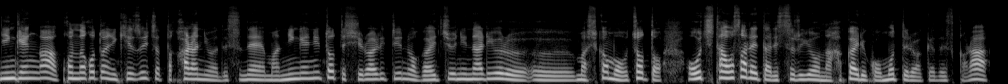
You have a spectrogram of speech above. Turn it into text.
人間がこんなことに気づいちゃったからにはですね、まあ、人間にとってシロアリっていうのは害虫になりうる、まあ、しかもちょっとお家倒されたりするような破壊力を持ってるわけですから、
